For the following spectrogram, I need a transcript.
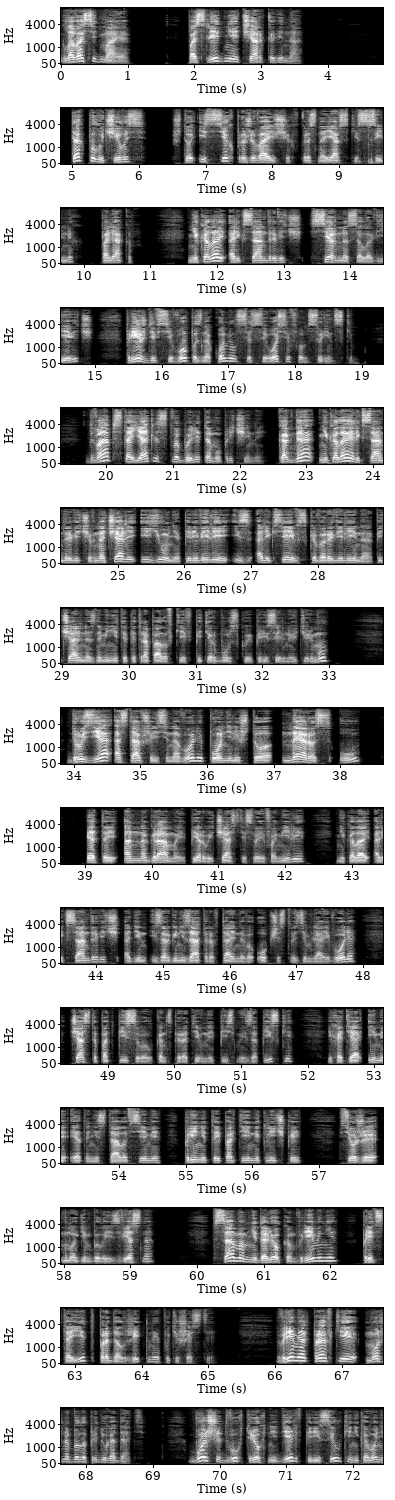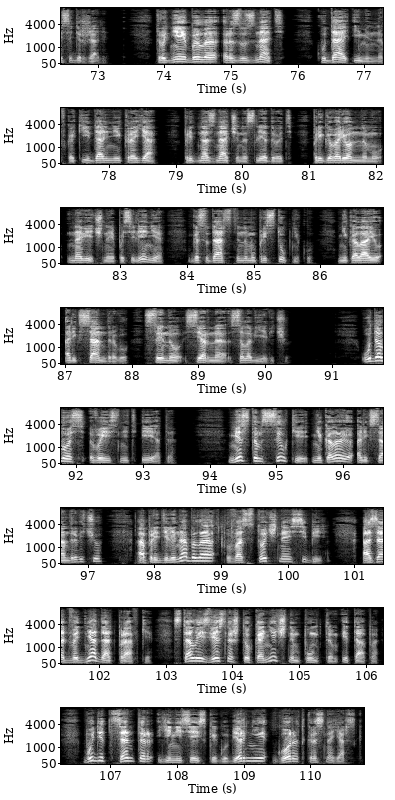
Глава седьмая. Последняя чарка вина. Так получилось, что из всех проживающих в Красноярске ссыльных, поляков, Николай Александрович Серно-Соловьевич прежде всего познакомился с Иосифом Суринским. Два обстоятельства были тому причиной. Когда Николая Александровича в начале июня перевели из Алексеевского Равелина печально знаменитой Петропавловки в Петербургскую пересыльную тюрьму, друзья, оставшиеся на воле, поняли, что Нерос У, этой аннаграммой первой части своей фамилии, Николай Александрович, один из организаторов тайного общества «Земля и воля», часто подписывал конспиративные письма и записки, и хотя имя это не стало всеми принятой партийной кличкой, все же многим было известно, в самом недалеком времени предстоит продолжительное путешествие. Время отправки можно было предугадать. Больше двух-трех недель в пересылке никого не содержали. Труднее было разузнать, куда именно, в какие дальние края предназначено следовать приговоренному на вечное поселение государственному преступнику Николаю Александрову, сыну Серна Соловьевичу. Удалось выяснить и это. Местом ссылки Николаю Александровичу определена была Восточная Сибирь, а за два дня до отправки стало известно, что конечным пунктом этапа будет центр Енисейской губернии, город Красноярск.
